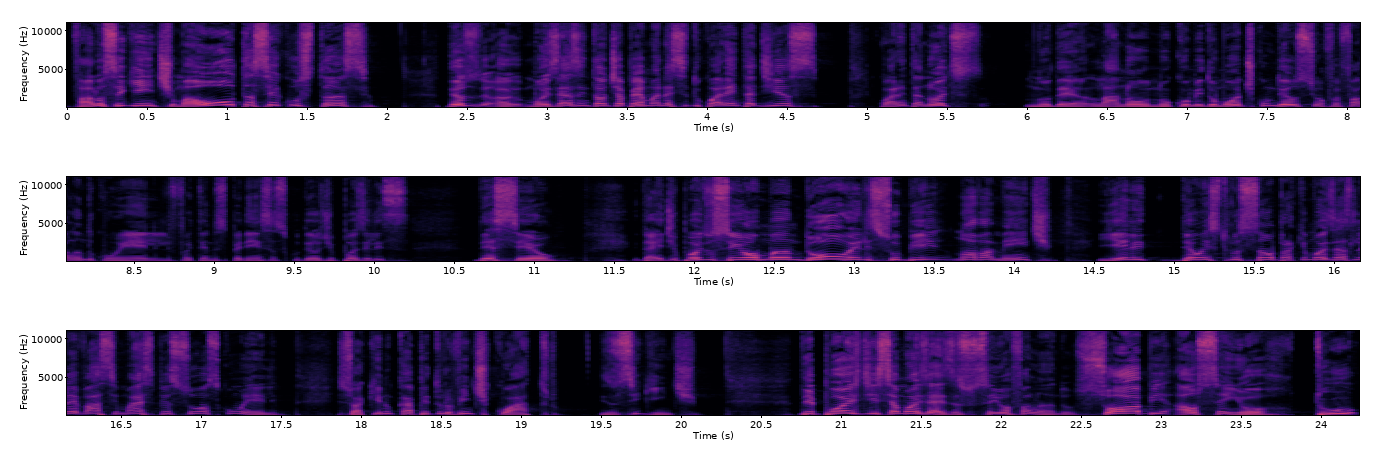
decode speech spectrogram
fala o seguinte: uma outra circunstância. Deus, eh, Moisés então tinha permanecido 40 dias, 40 noites no, lá no, no cume do monte com Deus. O Senhor foi falando com ele, ele foi tendo experiências com Deus. Depois ele desceu. E daí depois o Senhor mandou ele subir novamente e ele deu a instrução para que Moisés levasse mais pessoas com ele. Isso aqui no capítulo 24 diz o seguinte: Depois disse a Moisés, isso o Senhor falando: Sobe ao Senhor, tu,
